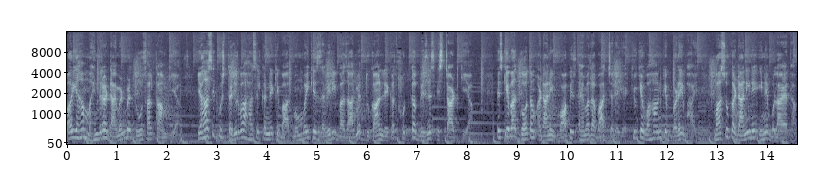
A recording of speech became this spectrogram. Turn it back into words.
और यहाँ महिंद्रा डायमंड में दो साल काम किया। यहाँ से कुछ तजुर्बा हासिल करने के बाद मुंबई के जवेरी बाज़ार में दुकान लेकर खुद का बिज़नेस स्टार्ट किया। इसके बाद गौतम अडानी वापस अहमदाबाद चले गए, क्योंकि वहाँ उनके बड़े भाई मासूक अडानी ने इन्हें बुलाया था,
